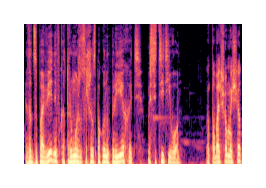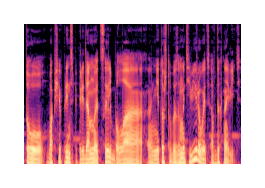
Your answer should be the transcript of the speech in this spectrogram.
этот заповедник, в который можно совершенно спокойно приехать, посетить его. Ну, по большому счету, вообще, в принципе, передо мной цель была э, не то чтобы замотивировать, а вдохновить.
